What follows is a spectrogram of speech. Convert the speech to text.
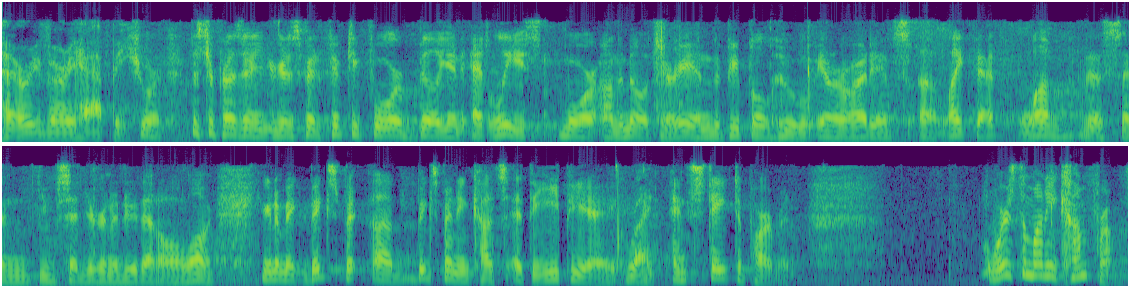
very, very happy. Sure. Mr. President, you're going to spend 54 billion at least more on the military, and the people who in our audience uh, like that love this, and you've said you're going to do that all along. You're going to make big, sp uh, big spending cuts at the EPA right. and State Department. Where's the money come from?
